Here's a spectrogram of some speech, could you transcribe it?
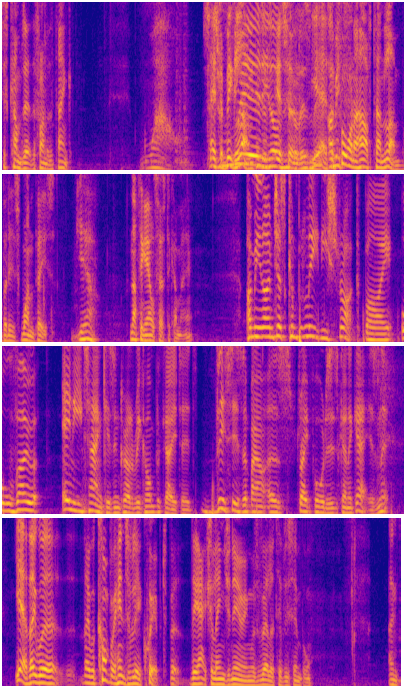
just comes out the front of the tank Wow. So it's, a big lump it's a, it's a- isn't it? yeah it's I a mean, four and a half ton lump but it's one piece Yeah. nothing else has to come out I mean, I'm just completely struck by, although any tank is incredibly complicated, this is about as straightforward as it's going to get, isn't it? yeah they were they were comprehensively equipped but the actual engineering was relatively simple And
